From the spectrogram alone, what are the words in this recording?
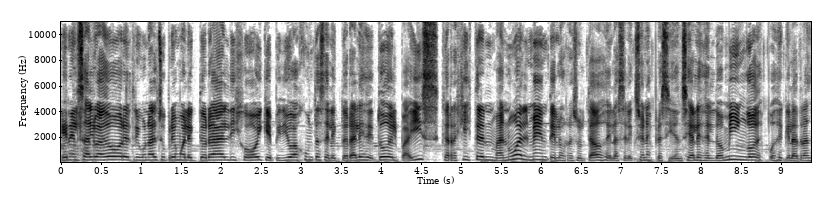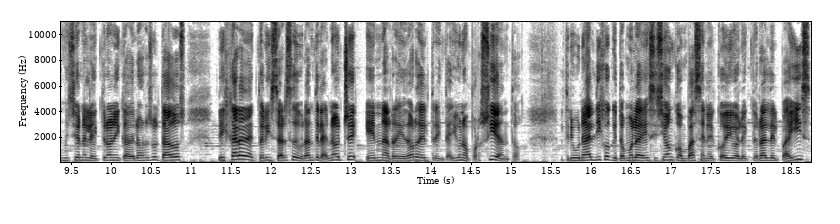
En El Salvador, el Tribunal Supremo Electoral dijo hoy que pidió a juntas electorales de todo el país que registren manualmente los resultados de las elecciones presidenciales del domingo, después de que la transmisión electrónica de los resultados dejara de actualizarse durante la noche en alrededor del 31%. El tribunal dijo que tomó la decisión con base en el código electoral del país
